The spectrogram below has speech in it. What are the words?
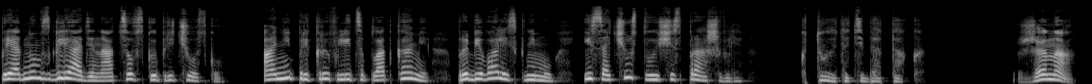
при одном взгляде на отцовскую прическу. Они, прикрыв лица платками, пробивались к нему и сочувствующе спрашивали, «Кто это тебя так?» «Жена»,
